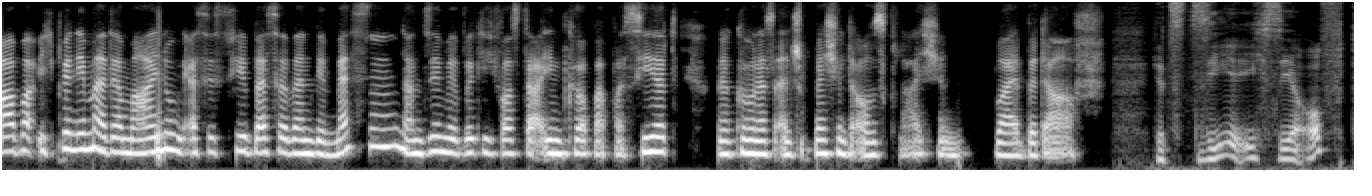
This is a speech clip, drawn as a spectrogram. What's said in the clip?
aber ich bin immer der Meinung, es ist viel besser, wenn wir messen, dann sehen wir wirklich, was da im Körper passiert und dann können wir das entsprechend ausgleichen bei Bedarf. Jetzt sehe ich sehr oft,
